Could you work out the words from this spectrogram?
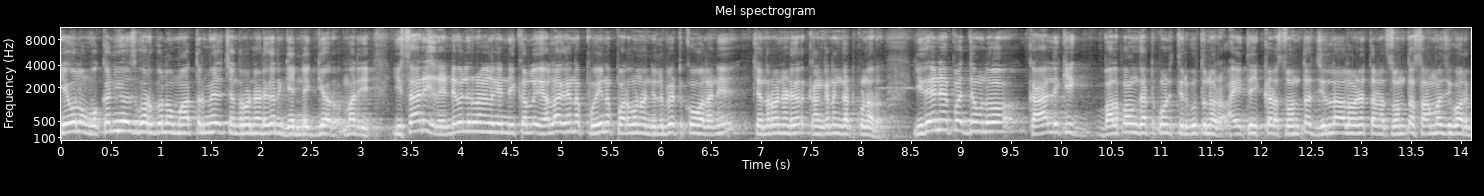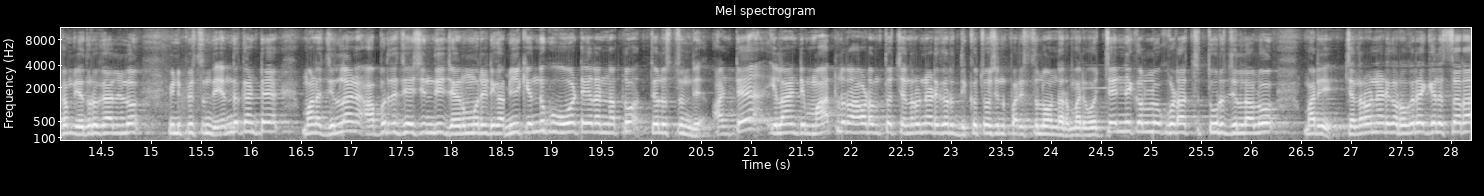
కేవలం ఒక నియోజకవర్గంలో మాత్రమే చంద్రబాబు నాయుడు గారు నెగ్గారు మరి ఈసారి రెండు వేల ఇరవై నాలుగు ఎన్నికల్లో ఎలాగైనా పోయిన పరువును నిలబెట్టుకోవాలని చంద్రబాబు నాయుడు గారు కంకణం కట్టుకున్నారు. ఇదే నేపథ్యంలో కాలికి బలపం కట్టుకొని తిరుగుతున్నారు. అయితే ఇక్కడ సొంత జిల్లాలోనే తన సొంత సామాజిక వర్గం ఎదురుగాలిలో వినిపిస్తుంది. ఎందుకంటే మన జిల్లాని అభివృద్ధి చేసింది జగన్మోహన్ రెడ్డి గారు. మీకెందుకు ఓటేయాలన్నట్లు తెలుస్తుంది. అంటే ఇలాంటి మాటలు రావడంతో చంద్రబాబు నాయుడు గారు దిక్కు చూసిన పరిస్థితిలో ఉన్నారు. మరి వచ్చే ఎన్నికల్లో కూడా కూడా చిత్తూరు జిల్లాలో మరి చంద్రబాబు నాయుడు గారు ఒకరే గెలుస్తారా?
